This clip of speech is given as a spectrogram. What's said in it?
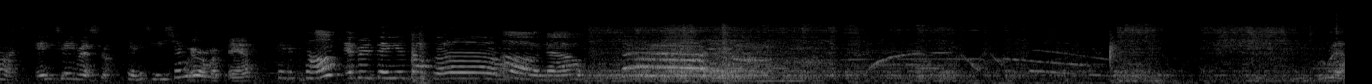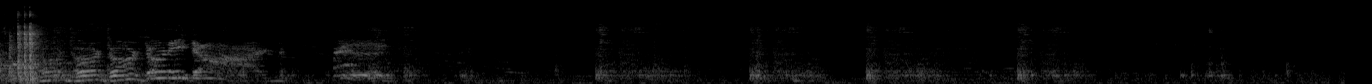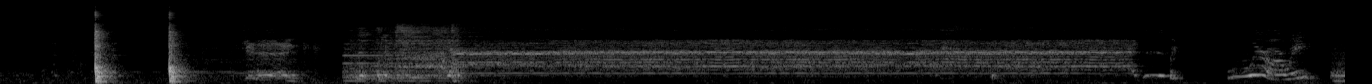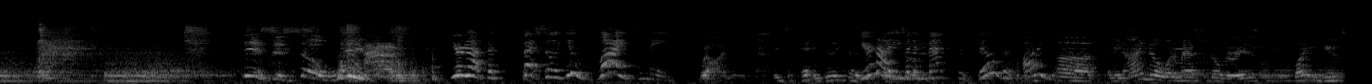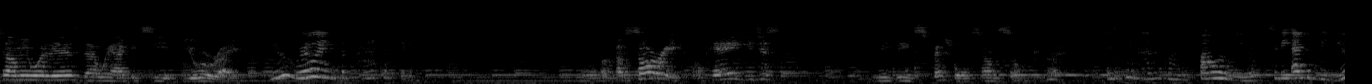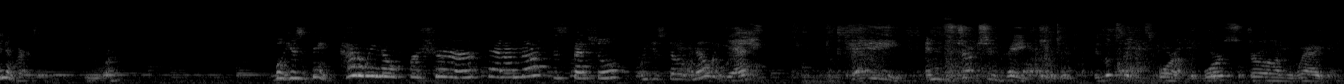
restaurant? Any chain restaurant. Favorite TV show? Where are my pants? Favorite song? Everything is awesome. Oh no. Darn, master builder is. Why don't you tell me what it is? That way I can see if you were right. You ruined the prophecy. Look, I'm sorry, okay? You just made being special sound so good. And to think I was going to follow you to the end of the universe. You were? Well, here's the thing. How do we know for sure that I'm not the special? We just don't know it yet. Hey, an instruction page. It looks like it's for a horse-drawn wagon.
